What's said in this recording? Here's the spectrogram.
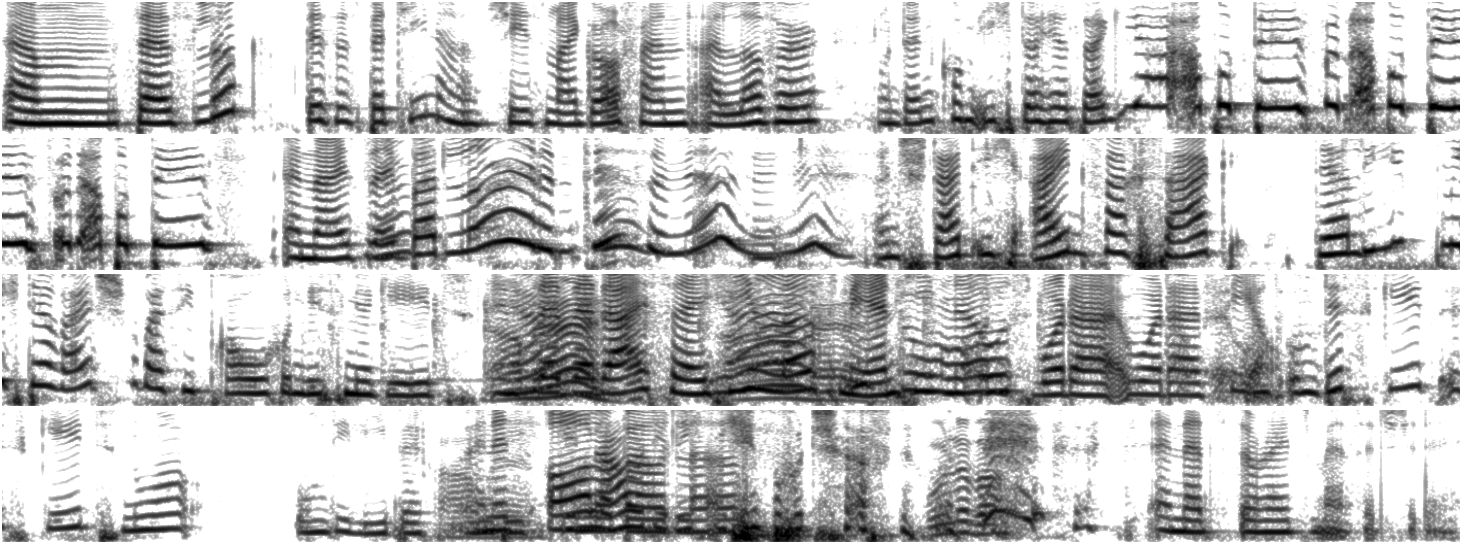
um, says, "Look, this is Bettina. She's my girlfriend. I love her." Und dann komme ich daher und sage, ja, aber das und aber das und aber das. And I say, Yeah. "But Lord, and this and this." Anstatt ich einfach sage, der liebt mich, der weiß schon, was ich brauche und wie es mir geht. Instead Amen. that I say, "He Ja, loves me and He so. knows what I what I feel." Und um das geht es. geht nur um die Liebe. And die, it's all genau about die richtige Botschaft. Wunderbar. And that's the right message today.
